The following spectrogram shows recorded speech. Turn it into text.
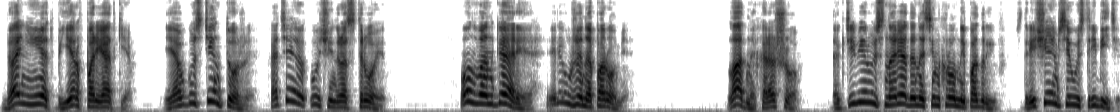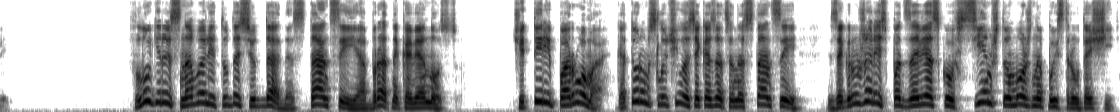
«Да нет, Пьер в порядке. И Августин тоже, хотя очень расстроен. Он в ангаре или уже на пароме». «Ладно, хорошо. Активируй снаряды на синхронный подрыв. Встречаемся у истребителей». Флугеры сновали туда-сюда, до станции и обратно к авианосцу. Четыре парома, которым случилось оказаться на станции, загружались под завязку всем, что можно быстро утащить.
